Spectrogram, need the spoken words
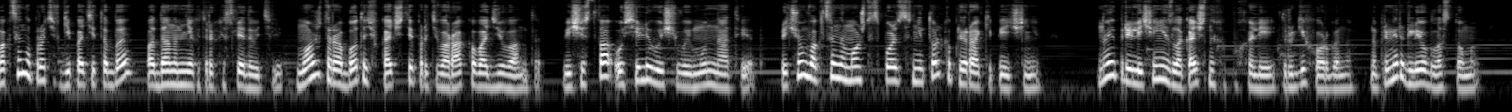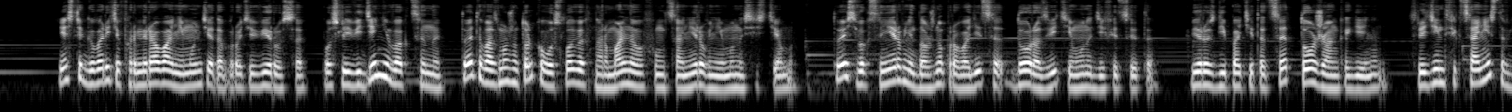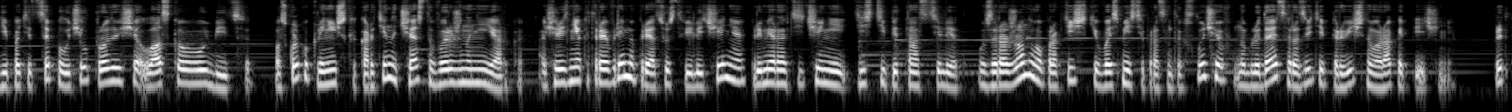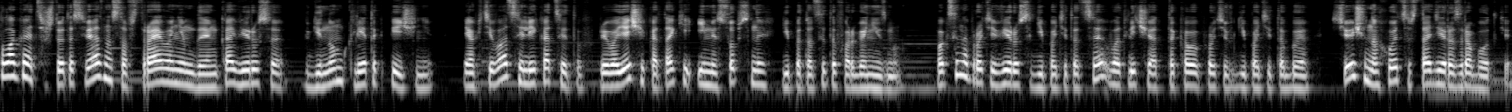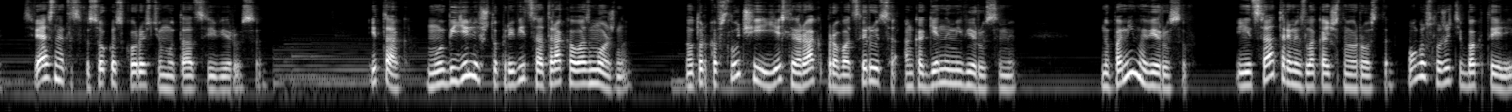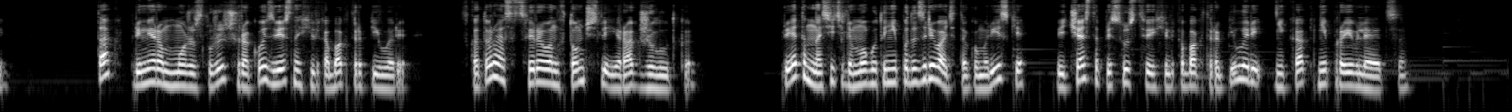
Вакцина против гепатита Б, по данным некоторых исследователей, может работать в качестве противоракового адъюванта, вещества, усиливающего иммунный ответ. Причем вакцина может использоваться не только при раке печени, но и при лечении злокачественных опухолей других органов, например, глиобластомы. Если говорить о формировании иммунитета против вируса после введения вакцины, то это возможно только в условиях нормального функционирования иммунной системы. То есть вакцинирование должно проводиться до развития иммунодефицита. Вирус гепатита С тоже онкогенен. Среди инфекционистов гепатит С получил прозвище «ласкового убийцы», поскольку клиническая картина часто выражена неярко, а через некоторое время при отсутствии лечения, примерно в течение 10-15 лет, у зараженного практически в 80% случаев наблюдается развитие первичного рака печени. Предполагается, что это связано со встраиванием ДНК вируса в геном клеток печени и активацией лейкоцитов, приводящей к атаке ими собственных гепатоцитов организма. Вакцина против вируса гепатита С, в отличие от таковой против гепатита Б, все еще находится в стадии разработки. Связано это с высокой скоростью мутации вируса. Итак, мы убедились, что привиться от рака возможно, но только в случае, если рак провоцируется онкогенными вирусами. Но помимо вирусов, инициаторами злокачественного роста могут служить и бактерии. Так, примером может служить широко известный хеликобактер пилори, с которой ассоциирован в том числе и рак желудка. При этом носители могут и не подозревать о таком риске, ведь часто присутствие хеликобактера пилори никак не проявляется.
